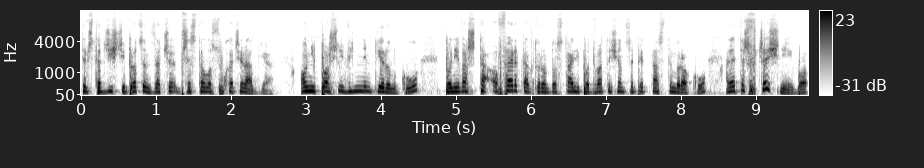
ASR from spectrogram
te 40% przestało słuchać radia. Oni poszli w innym kierunku, ponieważ ta oferta, którą dostali po 2015 roku, ale też wcześniej, bo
